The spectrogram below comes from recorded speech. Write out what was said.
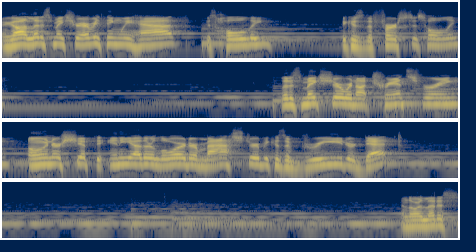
And God, let us make sure everything we have is holy because the first is holy. Let us make sure we're not transferring ownership to any other Lord or master because of greed or debt. And Lord, let us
